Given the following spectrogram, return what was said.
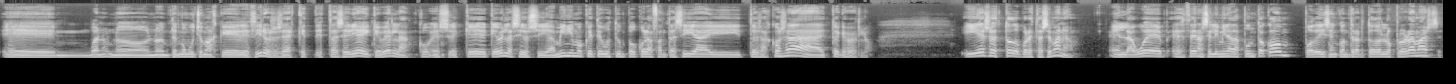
Eh, bueno, no, no, tengo mucho más que deciros. O sea, es que esta serie hay que verla. Es, que hay que verla sí o sí. A mínimo que te guste un poco la fantasía y todas esas cosas, esto hay que verlo. Y eso es todo por esta semana. En la web escenaseliminadas.com podéis encontrar todos los programas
